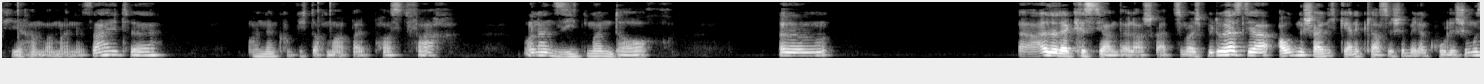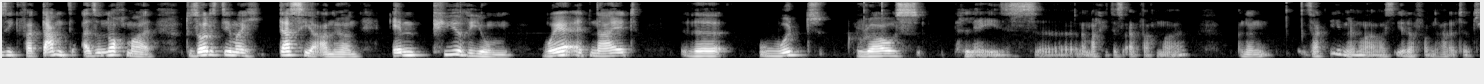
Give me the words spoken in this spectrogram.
hier haben wir meine Seite und dann gucke ich doch mal bei Postfach. Und dann sieht man doch, äh, also der Christian Böller schreibt zum Beispiel, du hörst ja augenscheinlich gerne klassische melancholische Musik. Verdammt, also nochmal, du solltest dir mal das hier anhören. Empyreum, Where at Night the Wood Grows Plays. Äh, dann mache ich das einfach mal. Und dann sagt ihr mir mal, was ihr davon haltet.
